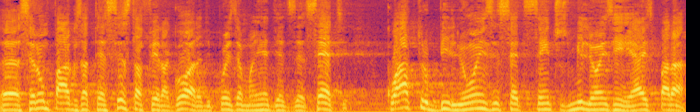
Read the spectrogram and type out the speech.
Uh, serão pagos até sexta-feira agora, depois de amanhã, dia 17, 4 bilhões e 700 milhões de reais para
